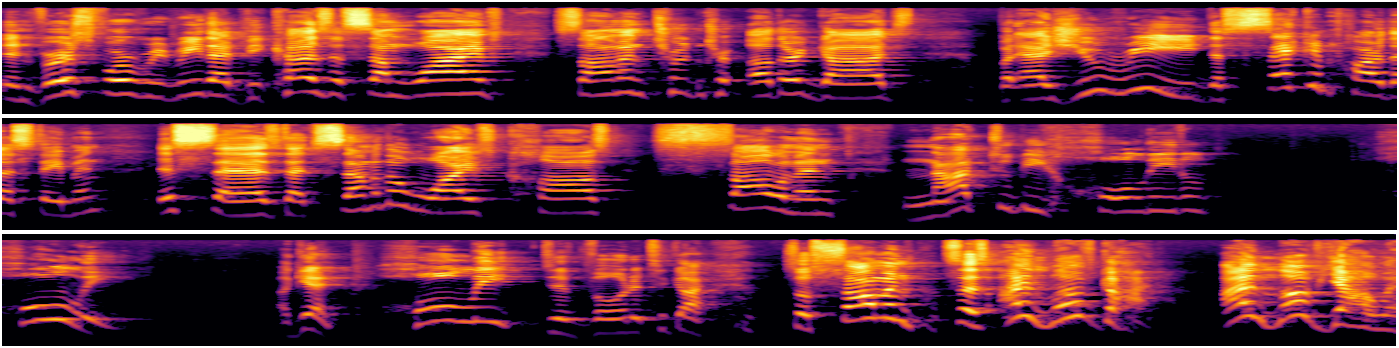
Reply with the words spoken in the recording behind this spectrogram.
In verse 4, we read that because of some wives, Solomon turned to other gods. But as you read the second part of that statement, it says that some of the wives caused Solomon not to be wholly, holy. Again, wholly devoted to God. So Solomon says, I love God. I love Yahweh.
